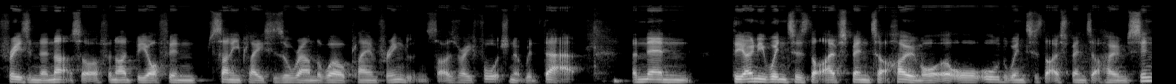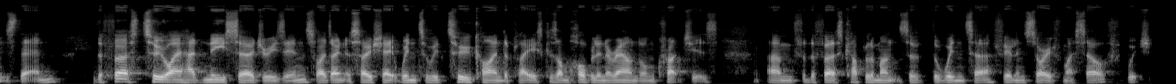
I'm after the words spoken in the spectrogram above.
freezing their nuts off, and I'd be off in sunny places all around the world playing for England. So I was very fortunate with that. And then the only winters that I've spent at home, or, or all the winters that I've spent at home since then, the first two I had knee surgeries in, so I don't associate winter with two kind of place because I'm hobbling around on crutches um, for the first couple of months of the winter, feeling sorry for myself, which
